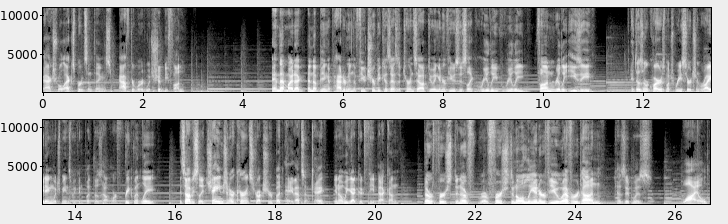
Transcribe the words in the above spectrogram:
actual experts and things afterward, which should be fun. And that might end up being a pattern in the future because, as it turns out, doing interviews is like really, really fun, really easy. It doesn't require as much research and writing, which means we can put those out more frequently. It's obviously a change in our current structure, but hey, that's okay. You know, we got good feedback on our first and our, our first and only interview ever done because it was wild.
